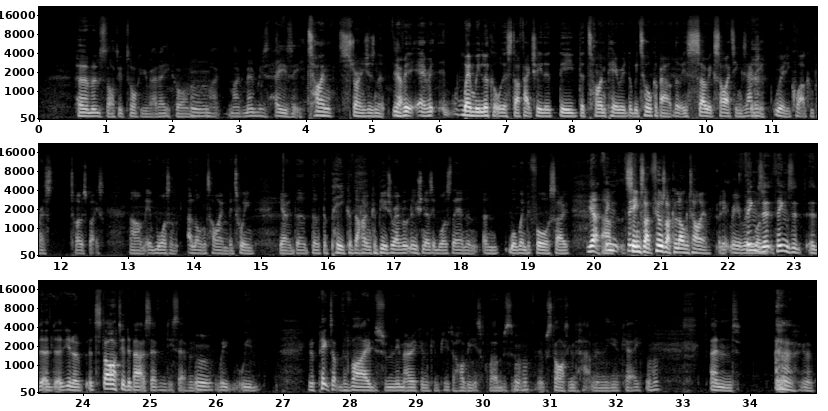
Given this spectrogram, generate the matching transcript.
Hermann started talking about Acorn, Mm. my, my memory's hazy. Time strange, isn't it? Yeah. Every, every, when we look at all this stuff, actually, the, the, the time period that we talk about that is so exciting is actually really quite a compressed time space. Um, it wasn't a long time between, you know, the, the, the peak of the home computer revolution as it was then and, and what went before. So, Yeah, um, thing- thing- seems like feels like a long time, but it really, really things wasn't. that, things that you know it started about 77. Mm. We we you know, picked up the vibes from the American computer hobbyist clubs. And Mhm. It was starting to happen in the UK, Mhm. and you know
